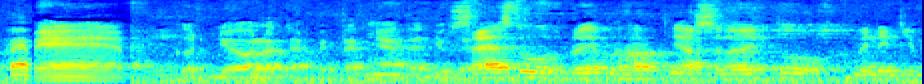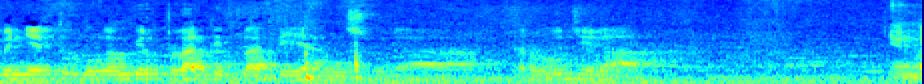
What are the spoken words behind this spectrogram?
Pep. Pep Guardiola tapi ternyata juga Saya tuh sebenarnya berharapnya Arsenal itu manajemennya itu mengambil pelatih-pelatih yang sudah teruji lah. yang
